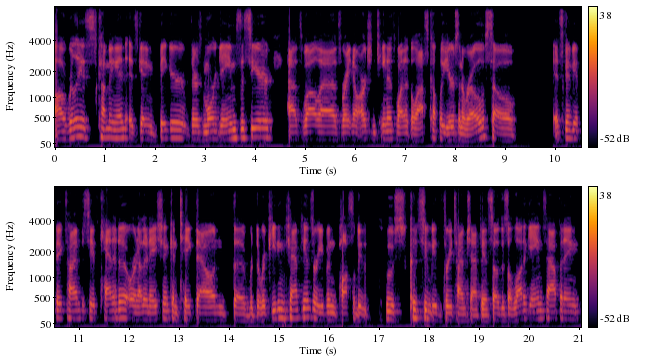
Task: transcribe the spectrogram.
Uh, really, is coming in. It's getting bigger. There's more games this year, as well as right now, Argentina's won it the last couple years in a row. So it's going to be a big time to see if Canada or another nation can take down the the repeating champions or even possibly who could soon be the three-time champion. So there's a lot of games happening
